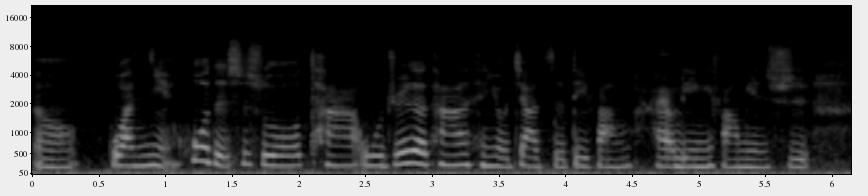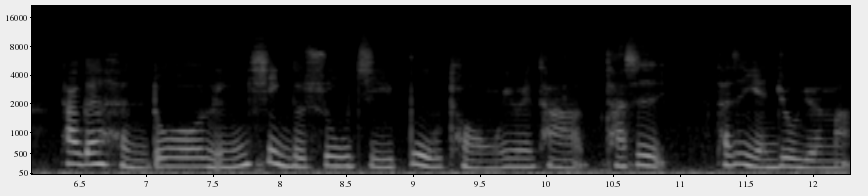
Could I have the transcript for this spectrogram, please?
呃观念，或者是说他，我觉得他很有价值的地方，还有另一方面是，他跟很多灵性的书籍不同，因为他他是他是研究员嘛，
